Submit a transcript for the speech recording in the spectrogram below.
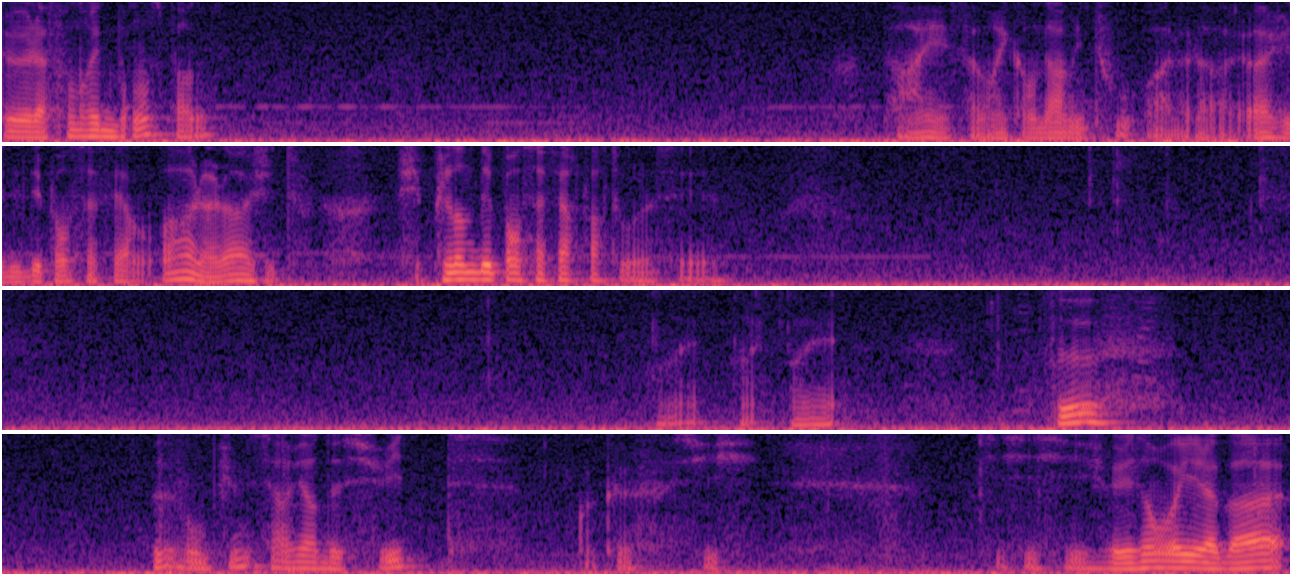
Euh, la fonderie de bronze, pardon. Pareil, fabricant d'armes et tout. Oh là là, là j'ai des dépenses à faire. Oh là là, j'ai plein de dépenses à faire partout Ouais, ouais, ouais. Eux, vont plus me servir de suite. Quoique, si. Si, si, si. Je vais les envoyer là-bas.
